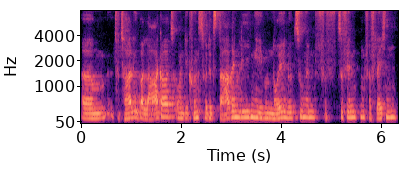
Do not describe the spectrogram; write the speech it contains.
ähm, total überlagert und die Kunst wird jetzt darin liegen, eben neue Nutzungen zu finden für Flächen,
